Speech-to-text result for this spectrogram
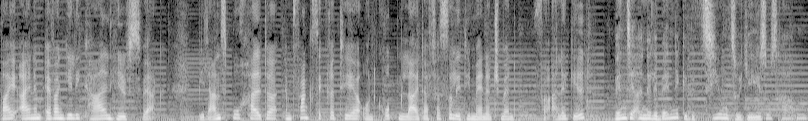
bei einem evangelikalen Hilfswerk. Bilanzbuchhalter, Empfangssekretär und Gruppenleiter Facility Management. Für alle gilt, wenn Sie eine lebendige Beziehung zu Jesus haben,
